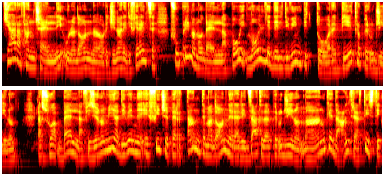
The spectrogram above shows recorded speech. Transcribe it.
Chiara Fancelli, una donna originaria di Firenze, fu prima modella, poi moglie del divin pittore Pietro Perugino. La sua bella fisionomia divenne effigie per tante madonne realizzate dal Perugino, ma anche da altri artisti,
